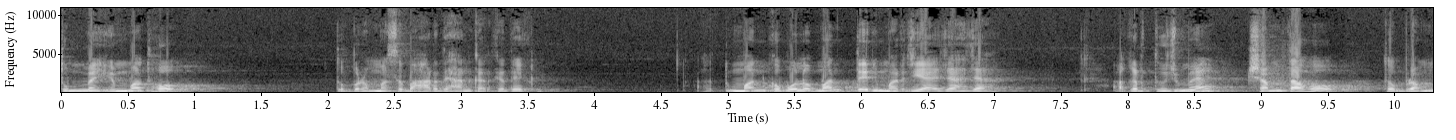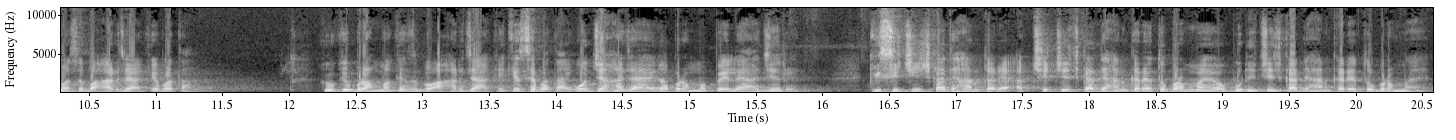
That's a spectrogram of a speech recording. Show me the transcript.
तुम में हिम्मत हो तो ब्रह्म से बाहर ध्यान करके देख लो। तुम मन को बोलो, मन, तेरी मर्ज़ी आए जहाँ जा। अगर तुझ में क्षमता हो तो ब्रह्म से बाहर जाके बता। क्योंकि ब्रह्म के बाहर जाके कैसे बताएगा? वो जहाँ जाएगा, ब्रह्म पहले हाजिर है। किसी चीज़ का ध्यान करे, अच्छी चीज़ का ध्यान करे तो ब्रह्म है, वो बुरी चीज़ का ध्यान करे तो ब्रह्म है।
